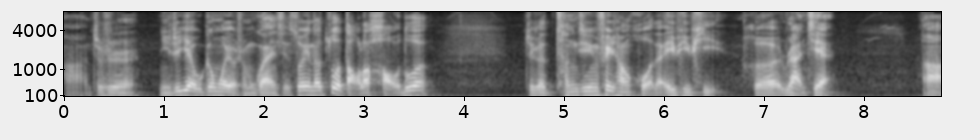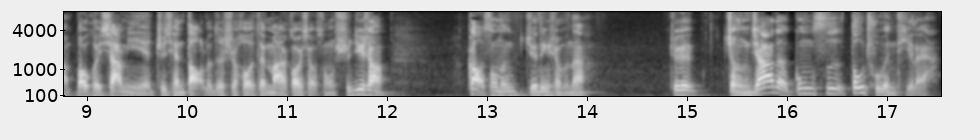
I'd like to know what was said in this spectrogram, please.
啊，就是你这业务跟我有什么关系？所以呢，做倒了好多这个曾经非常火的 APP 和软件啊，包括虾米之前倒了的时候在骂高晓松，实际上高晓松能决定什么呢？这个整家的公司都出问题了呀。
